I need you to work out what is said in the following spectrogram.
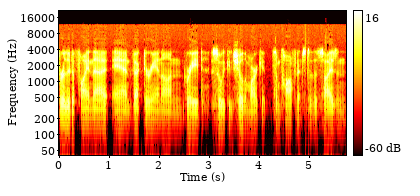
further define that and vector in on grade so we can show the market some confidence to the size and,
